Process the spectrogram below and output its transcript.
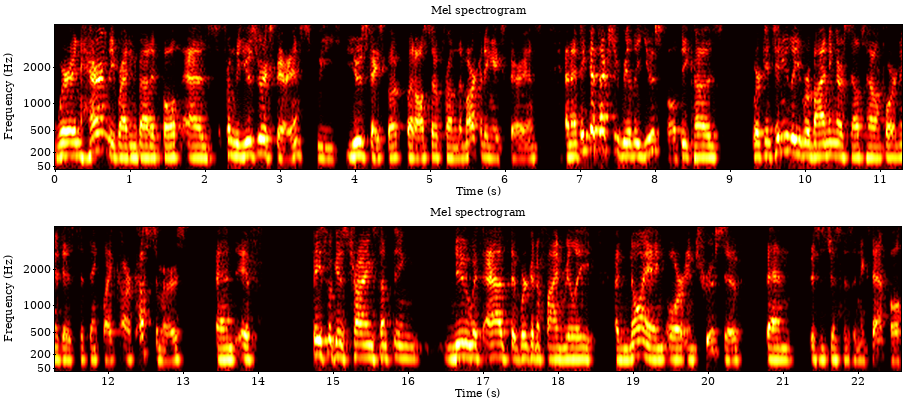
we're inherently writing about it both as from the user experience, we use Facebook, but also from the marketing experience. And I think that's actually really useful because we're continually reminding ourselves how important it is to think like our customers. And if Facebook is trying something new with ads that we're going to find really annoying or intrusive, then this is just as an example.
